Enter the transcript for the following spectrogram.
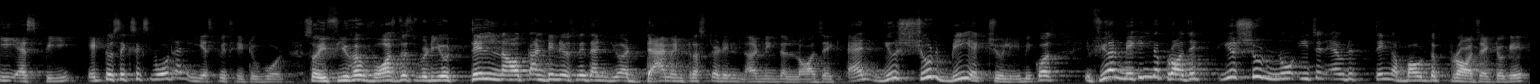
ESP8266 board and ESP32 board. So if you have watched this video till now continuously then you are damn interested in learning the logic and you should be actually because if you are making the project you should know each and everything about the project okay.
